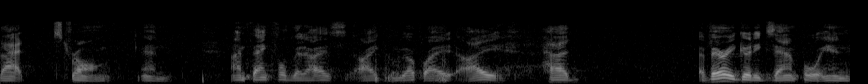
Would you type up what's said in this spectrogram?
that strong? And I'm thankful that as I grew up, I I had a very good example in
